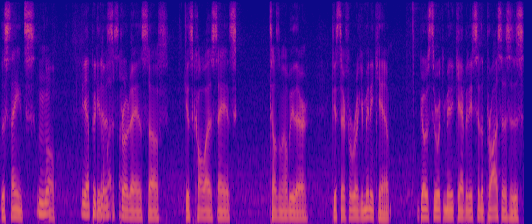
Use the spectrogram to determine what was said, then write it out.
the Saints. Mhm. Well, Yeah, picked he does pro day and stuff. Gets called by the Saints. Tells him he'll be there. Gets there for rookie mini camp. Goes through rookie mini camp, and he said the process is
